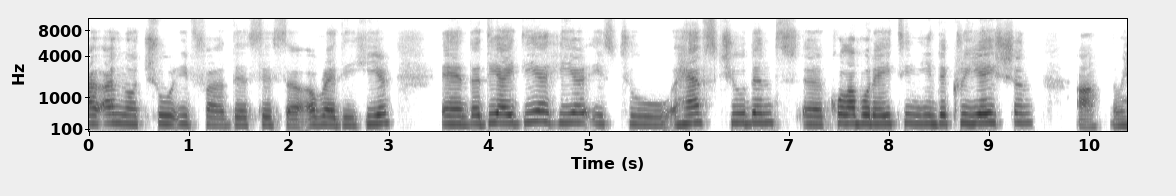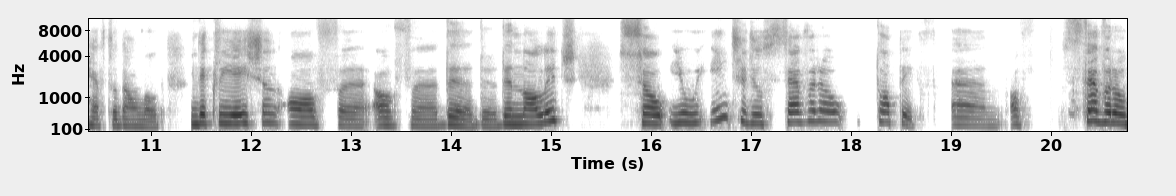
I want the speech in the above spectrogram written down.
I, am not sure if uh, this is uh, already here. And uh, the idea here is to have students uh, collaborating in the creation, ah, we have to download, in the creation of, uh, of uh, the, the, the, knowledge. So you introduce several topics um, of several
